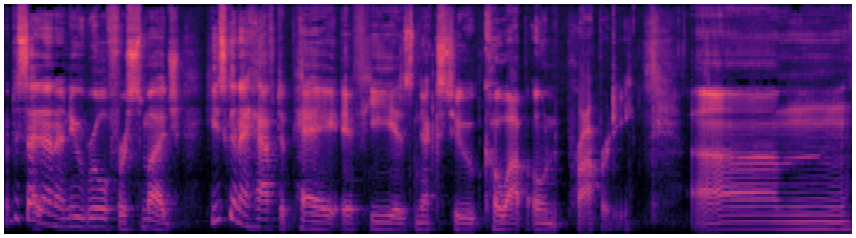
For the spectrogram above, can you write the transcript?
I've decided on a new rule for Smudge. He's going to have to pay if he is next to co op owned property. Um,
